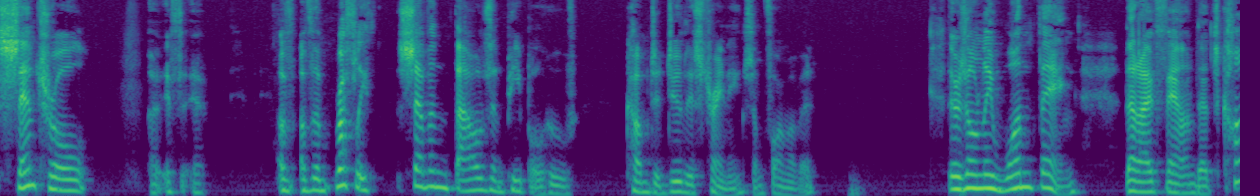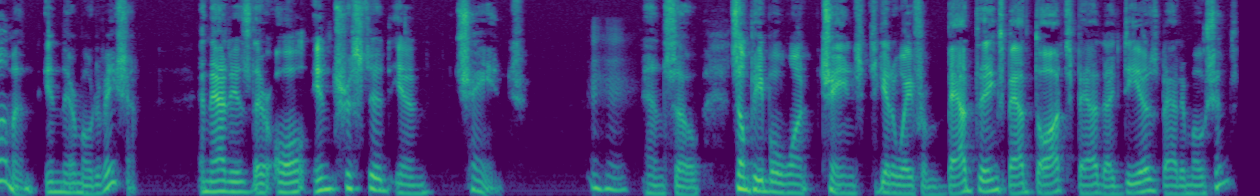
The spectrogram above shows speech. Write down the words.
central, uh, if, uh, of, of the roughly 7,000 people who've come to do this training, some form of it, there's only one thing that I've found that's common in their motivation, and that is they're all interested in change. Mm-hmm. And so some people want change to get away from bad things, bad thoughts, bad ideas, bad emotions.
